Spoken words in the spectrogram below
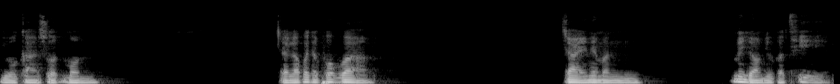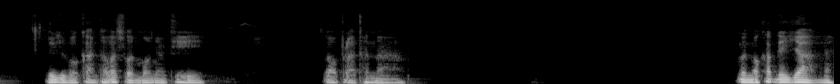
อยู่กับการสวดมนต์แต่เราก็จะพบว่า ใจเนี่ยมันไม่ยอมอยู่กับที่ หรืออยู่กับการทำสวดมนต์อย่างที่เราปรารถนา มันบังคับได้ยากนะ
